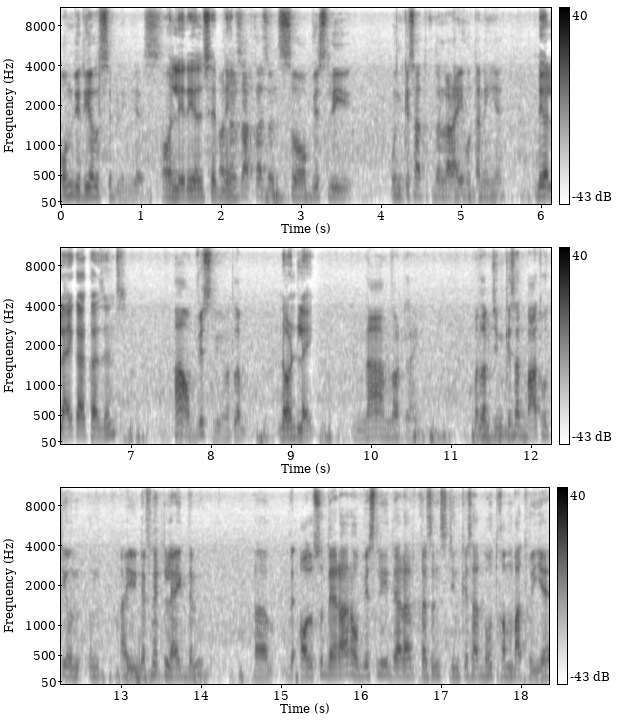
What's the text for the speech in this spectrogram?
only real sibling. Yes. only real sibling Others are cousins, so obviously उनके साथ उतना लड़ाई होता नहीं है. do you like our cousins हाँ ऑब्वियसली मतलब Don't lie. ना आई एम नॉट लाइंग मतलब जिनके साथ बात होती है उन उन I definitely like them also there are obviously there are cousins जिनके साथ बहुत कम बात हुई है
